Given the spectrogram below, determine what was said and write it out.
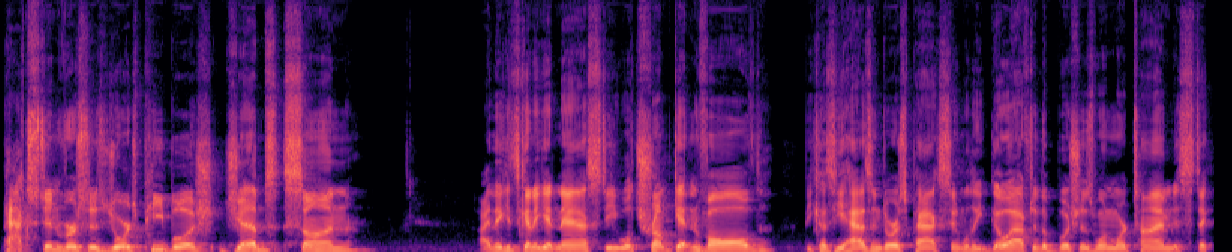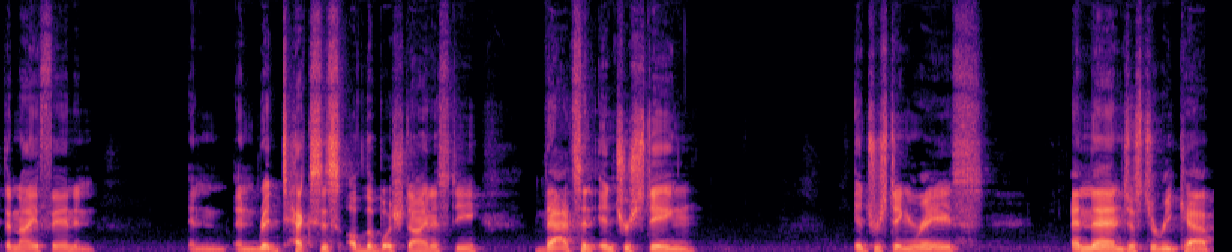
Paxton versus George P. Bush, Jeb's son. I think it's going to get nasty. Will Trump get involved because he has endorsed Paxton? Will he go after the Bushes one more time to stick the knife in and and and rid Texas of the Bush dynasty. That's an interesting interesting race. And then just to recap,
